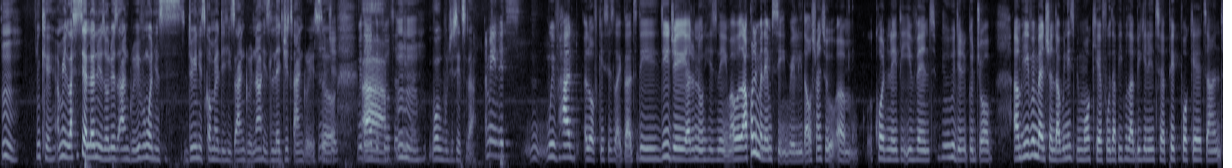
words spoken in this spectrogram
hmm. Okay, I mean, Lasisi Elenu is always angry. Even when he's doing his comedy, he's angry. Now he's legit angry. So, Legit. Without the uh, filters mhm. even. What would you say to that? I mean, it's we've had a lot of cases like that. The DJ, I don't know his name. I I'll call him an MC really. That was trying to um, coordinate the event. Who did a good job. Um, he even mentioned that we need to be more careful that people are beginning to pickpocket and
